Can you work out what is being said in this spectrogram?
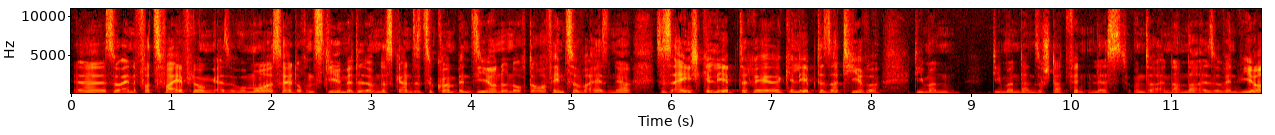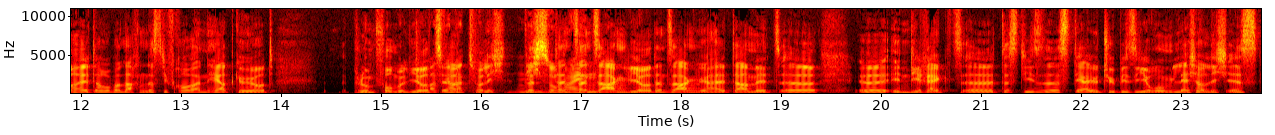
äh, so eine Verzweiflung. Also Humor ist halt auch ein Stilmittel, um das Ganze zu kompensieren und auch darauf hinzuweisen. Ja, Es ist eigentlich gelebte, gelebte Satire, die man man, die man dann so stattfinden lässt untereinander. Also wenn wir halt darüber lachen, dass die Frau an Herd gehört, plump formuliert, Was ja, natürlich nicht dann, so dann, dann, sagen wir, dann sagen wir halt damit äh, äh, indirekt, äh, dass diese Stereotypisierung lächerlich ist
